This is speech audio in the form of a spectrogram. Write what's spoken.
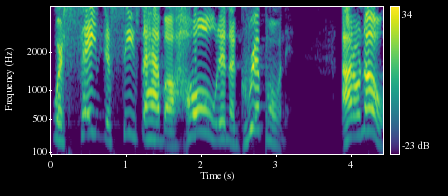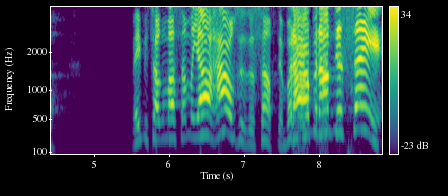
where Satan just seems to have a hold and a grip on it. I don't know. Maybe talking about some of y'all houses or something, but, I, but I'm just saying.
